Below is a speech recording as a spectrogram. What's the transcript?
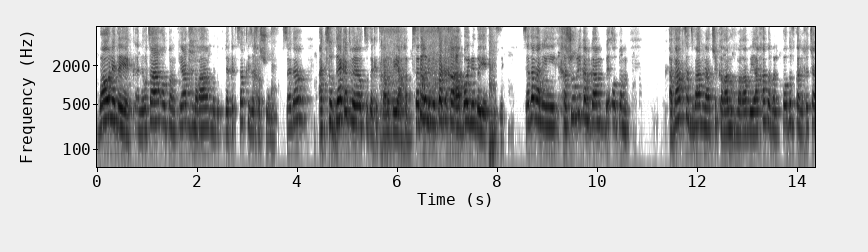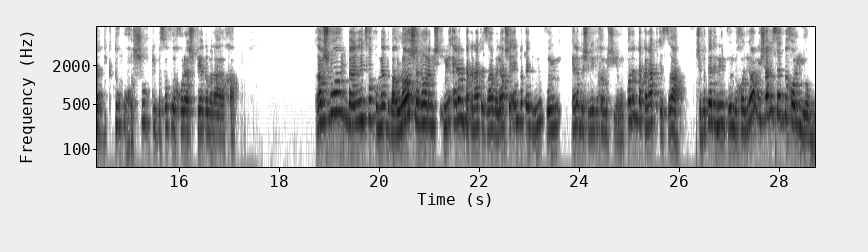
בואו נדייק, אני רוצה עוד פעם קריאת גמרא מדוקדקת קצת כי זה חשוב, בסדר? את צודקת ולא צודקת חלה ביחד, בסדר? אני רוצה ככה, בואי נדייק בזה, בסדר? אני, חשוב לי כאן גם, עוד פעם, עבר קצת זמן מאז שקראנו גמרא ביחד, אבל פה דווקא אני חושבת שהדקדוק הוא חשוב כי בסוף הוא יכול להשפיע גם על ההלכה. רב שמואל בר יצחק אומר דבר לא שנו אלא מתקנת עזרא ולך שאין בתי דינים קבועים אלא בשני וחמישי אבל קודם תקנת עזרא שבתי דינים קבועים בכל יום אישה נישאת בכל יום.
